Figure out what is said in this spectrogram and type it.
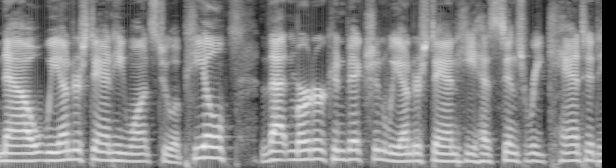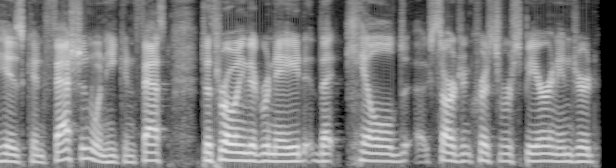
Now, we understand he wants to appeal that murder conviction. We understand he has since recanted his confession when he confessed to throwing the grenade that killed uh, Sergeant Christopher Spear and injured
